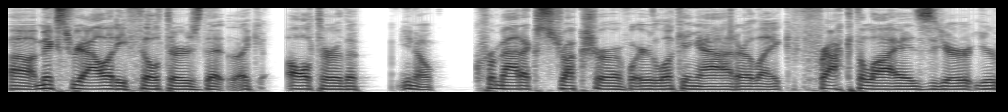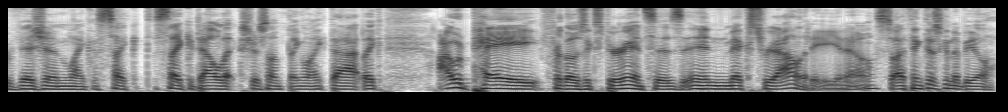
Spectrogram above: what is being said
uh, mixed reality filters that like alter the you know chromatic structure of what you're looking at or like fractalize your your vision like a psych- psychedelics or something like that. Like i would pay for those experiences in mixed reality you know? So i think there's going to be a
